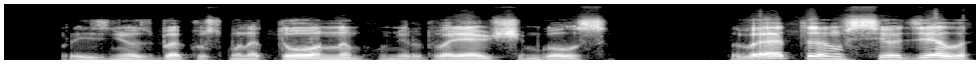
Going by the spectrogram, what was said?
— произнес Бекус монотонным, умиротворяющим голосом. — В этом все дело.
